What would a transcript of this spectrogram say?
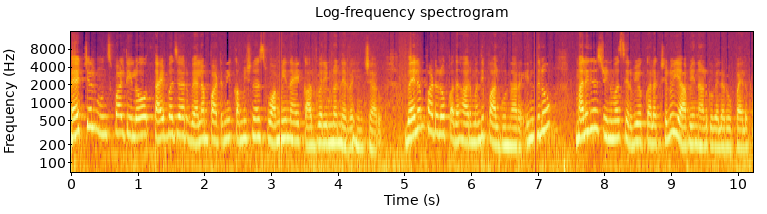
మేడ్చల్ మున్సిపాలిటీలో తైబజార్ వేలంపాటని కమిషనర్ స్వామి నాయక్ ఆధ్వర్యంలో నిర్వహించారు. వేలంపాటలో పదహారు మంది పాల్గొన్నారు. ఇందులో మలిగ శ్రీనివాస్ ఇరవై ఒక్క లక్షలు యాభై నాలుగు వేల రూపాయలకు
